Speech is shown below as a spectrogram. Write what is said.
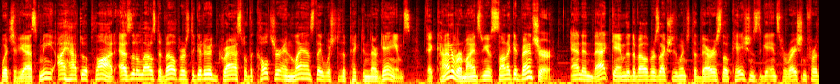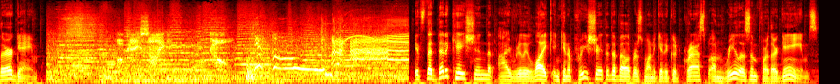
Which, if you ask me, I have to applaud, as it allows developers to get a good grasp of the culture and lands they wish to depict in their games. It kind of reminds me of Sonic Adventure. And in that game, the developers actually went to the various locations to get inspiration for their game. Okay, Psych, go. It's that dedication that I really like and can appreciate that developers want to get a good grasp on realism for their games.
